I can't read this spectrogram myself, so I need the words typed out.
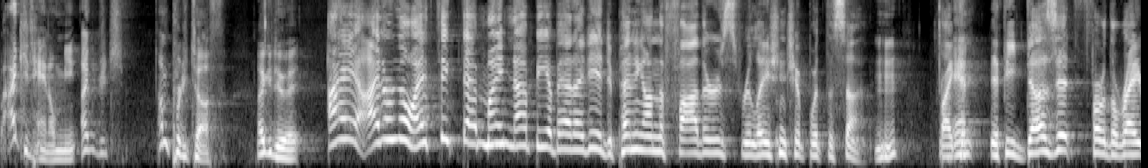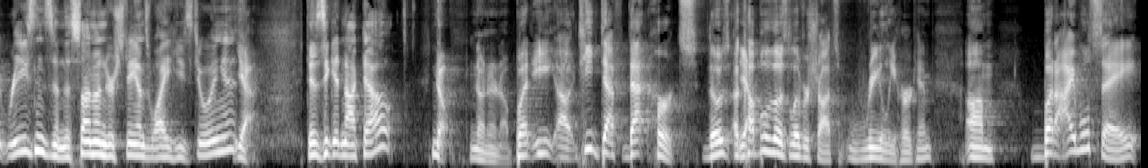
I could handle me. I, I'm pretty tough. I could do it. I I don't know. I think that might not be a bad idea, depending on the father's relationship with the son. Mm-hmm. Like And- if, if he does it for the right reasons and the son understands why he's doing it. Yeah. Does he get knocked out? No, no, no, no. But he uh, he def that hurts. Those a Yeah. couple of those liver shots really hurt him. Um, but I will say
